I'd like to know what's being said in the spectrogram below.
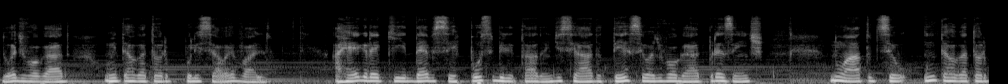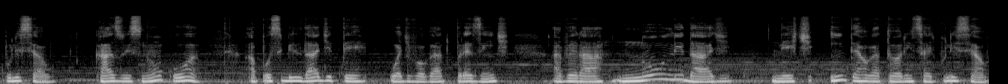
do advogado, o interrogatório policial é válido. A regra é que deve ser possibilitado ao indiciado ter seu advogado presente no ato de seu interrogatório policial. Caso isso não ocorra, a possibilidade de ter o advogado presente haverá nulidade neste interrogatório em sede policial.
